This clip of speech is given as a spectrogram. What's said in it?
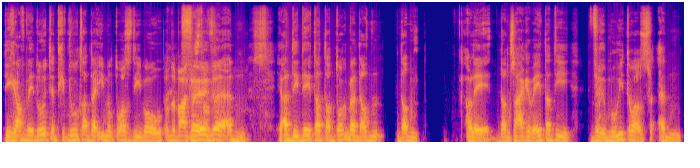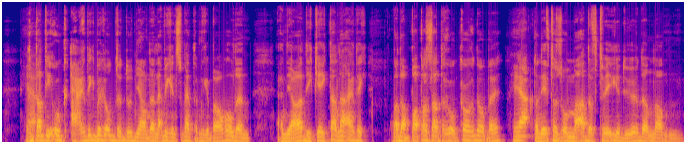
die gaf mij nooit het gevoel dat dat iemand was die wou Op de bank vuiven. En, ja, die deed dat dan toch, maar dan, dan, allee, dan zagen wij dat hij vermoeid was. En, Ja. en dat hij ook aardig begon te doen. Ja, dan heb ik eens met hem gebabbeld. En, en ja, die keek dan aardig. Maar dan papa zat er ook kort op. Hè. Ja, Dan heeft dat zo'n maand of twee geduurd. Dan, dan,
